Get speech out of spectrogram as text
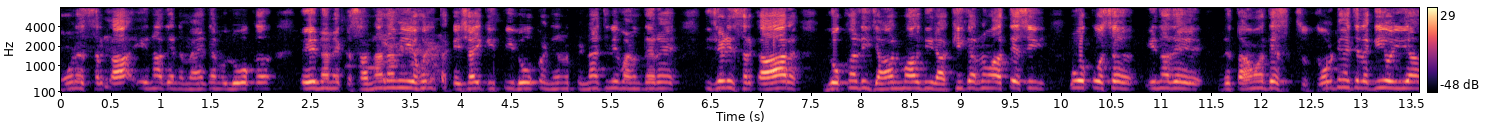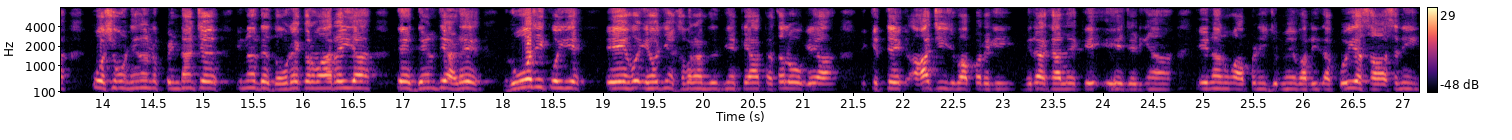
ਹੁਣ ਸਰਕਾਰ ਇਹਨਾਂ ਦੇ ਨੁਮਾਇੰਦਿਆਂ ਨੂੰ ਲੋਕ, ਇਹਨਾਂ ਨੇ ਕਿਸਾਨਾਂ ਨਾਲ ਵੀ ਇਹੋ ਜਿਹੀ ਧੱਕੇਸ਼ਾਹੀ ਕੀਤੀ, ਲੋਕ ਇਹਨਾਂ ਨੂੰ ਪਿੰਡਾਂ 'ਚ ਨਹੀਂ ਵੰਡਦੇ ਰਹੇ। ਕਿ ਜਿਹੜੀ ਸਰਕਾਰ ਲੋਕਾਂ ਦੀ ਜਾਨ ਮਾਲ ਦੀ ਰਾਖੀ ਕਰਨ ਵਾਸਤੇ ਸੀ, ਉਹ ਕੁਛ ਇਹਨਾਂ ਦੇ ਨੇਤਾਵਾਂ ਦੇ ਸਿਕਿਉਰਟੀਆਂ 'ਚ ਲੱਗੀ ਹੋਈ ਆ, ਕੁਛ ਹੁਣ ਇਹਨਾਂ ਨੂੰ ਪਿੰਡਾਂ 'ਚ ਇਹਨਾਂ ਦੇ ਦੌਰੇ ਕਰਵਾ ਰਹੀ ਆ, ਤੇ ਦਿਨ ਦਿਹਾੜੇ ਰੋਜ਼ ਹੀ ਕੋਈ ਇਹੋ ਇਹੋ ਜਿਹੀਆਂ ਖਬਰਾਂ ਮਿਲਦੀਆਂ ਕਿ ਆ ਕਤਲ ਹੋ ਗਿਆ ਕਿੱਥੇ ਆ ਚੀਜ਼ ਵਾਪਰ ਗਈ। ਮੇਰਾ ਖਿਆਲ ਹੈ ਕਿ ਇਹ ਜਿਹੜੀਆਂ ਇਹਨਾਂ ਨੂੰ ਆਪਣੀ ਜ਼ਿੰਮੇਵਾਰੀ ਦਾ ਕੋਈ ਅਹਿਸਾਸ ਨਹੀਂ,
